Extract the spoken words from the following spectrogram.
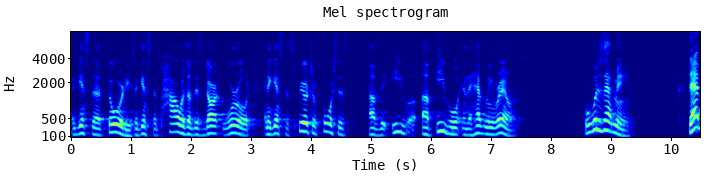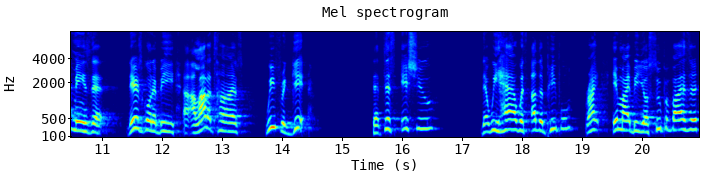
against the authorities, against the powers of this dark world, and against the spiritual forces of the evil of evil in the heavenly realms. Well, what does that mean? That means that there's going to be a lot of times we forget that this issue that we have with other people, right? It might be your supervisor,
